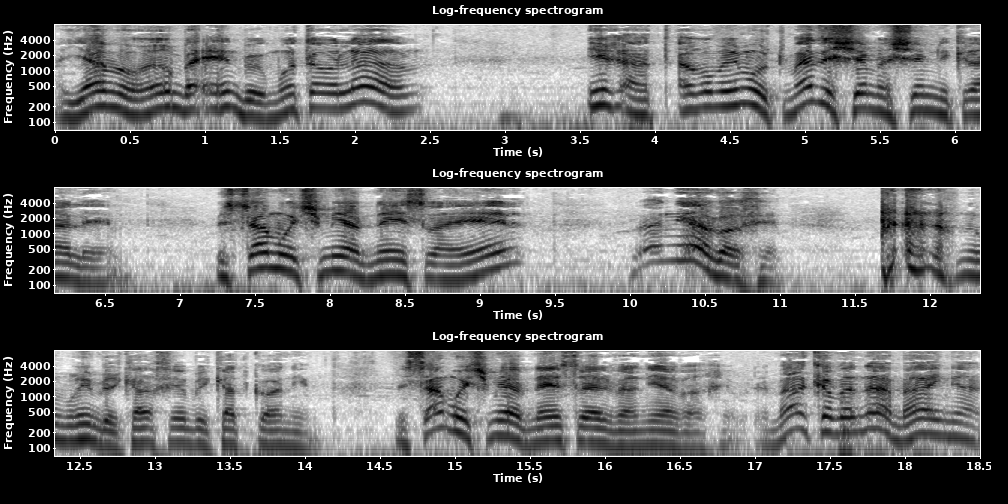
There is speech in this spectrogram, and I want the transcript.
היה מעורר בהן באומות העולם יראת הרוממות. מה זה שם השם נקרא עליהם? ושמו את שמי על בני ישראל, ואני אברכם. אנחנו אומרים ברכת אחרי ברכת כהנים. ושמו את שמי על בני ישראל ואני אברכם. למה הכוונה? מה העניין?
